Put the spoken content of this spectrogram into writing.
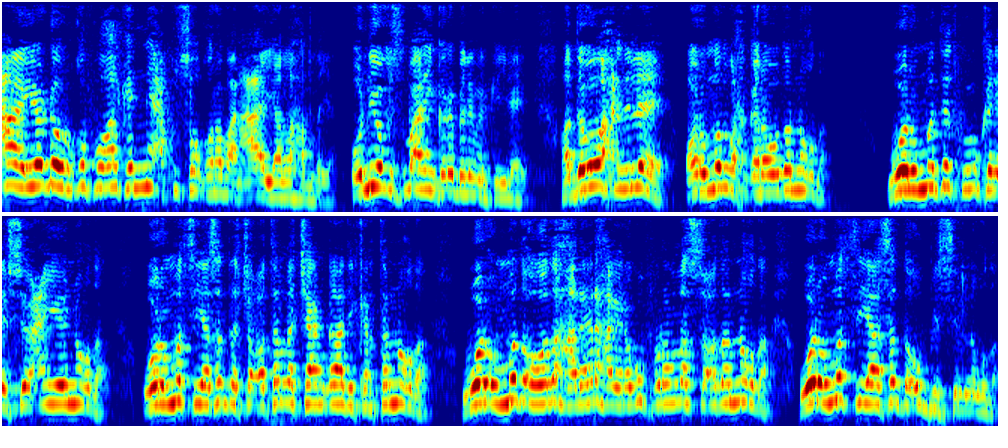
caayo dhowr qof oo halkan ninac ku soo qora baan caaya la hadlaya. Oo niyow ismaahin karo belemarka ilaahay. Haddaba waxaan idin leeyahay war ummad wax garawdo noqda. War ummad dadku u kala soocan noqda. War ummad siyaasadda socoto la jaan qaadi karta noqda. War ummad ooda hareeraha inagu furan la socda noqda. War ummad siyaasadda u bisil noqda.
